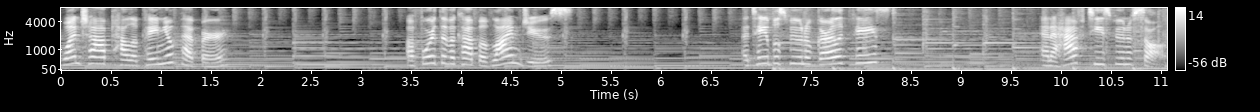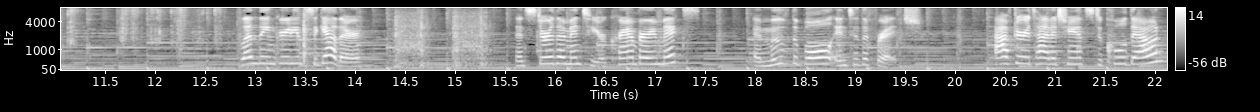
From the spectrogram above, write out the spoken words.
one chopped jalapeno pepper, a fourth of a cup of lime juice, a tablespoon of garlic paste, and a half teaspoon of salt. Blend the ingredients together, then stir them into your cranberry mix and move the bowl into the fridge. After it's had a chance to cool down,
